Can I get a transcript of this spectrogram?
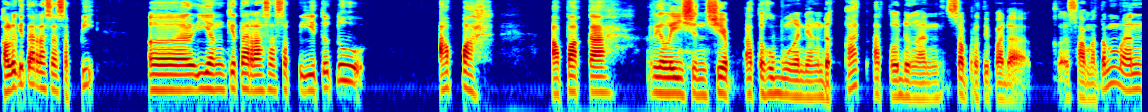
kalau kita rasa sepi eh, yang kita rasa sepi itu tuh apa apakah relationship atau hubungan yang dekat atau dengan seperti pada sama teman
